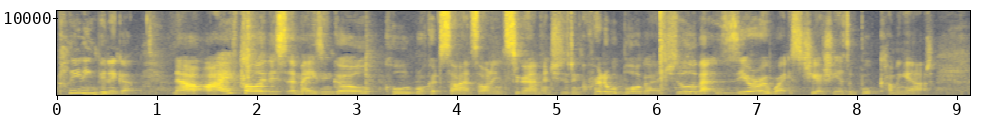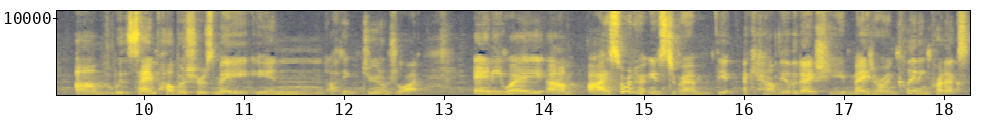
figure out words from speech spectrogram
cleaning vinegar. Now I follow this amazing girl called Rocket Science on Instagram and she's an incredible blogger and she's all about zero waste. She actually has a book coming out um, with the same publisher as me in I think June or July. Anyway, um, I saw on her Instagram the account the other day, she made her own cleaning products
